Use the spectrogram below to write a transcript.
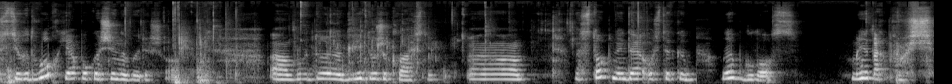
З цих двох я поки що не вирішила. А, буду дві дуже класні. А, наступний йде ось такий лип-глос. Мені так проще.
